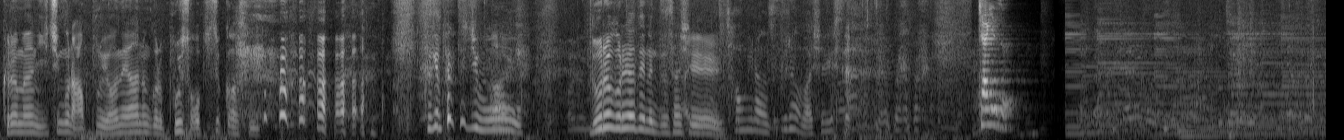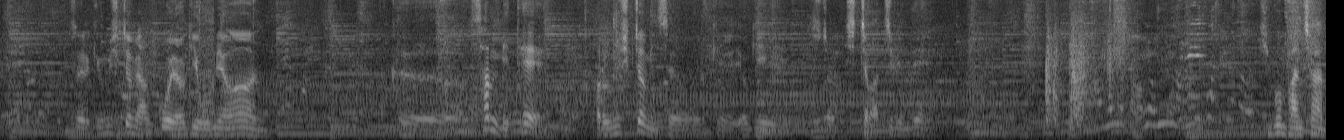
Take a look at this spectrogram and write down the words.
그러면 이 친구는 앞으로 연애하는 걸 볼 수 없을 것 같습니다. 그게 팩트지 뭐. 노력을 해야 되는데 사실. 차웅이랑 술이랑 마셔야겠어 그래서 이렇게 음식점이 왔고 여기 오면 그 산 밑에 바로 음식점이 있어요. 이렇게 여기 진짜 진짜 맛집인데 기본 반찬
